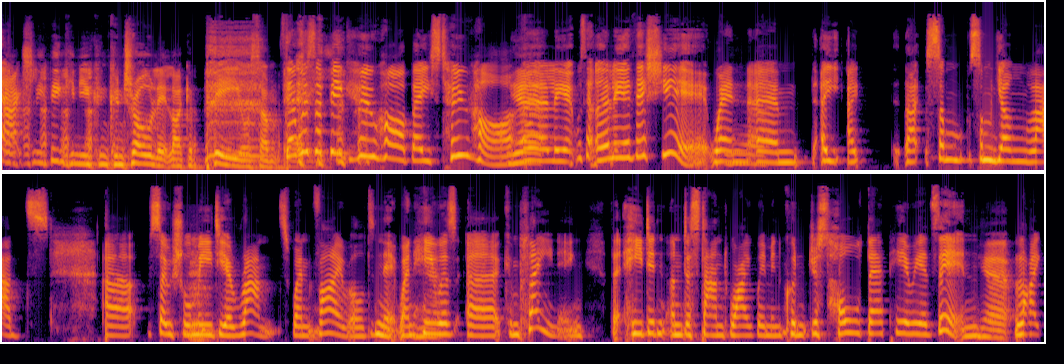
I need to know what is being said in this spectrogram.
actually thinking you can control it like a pee or something. There was a big hoo ha based hoo ha Yeah. earlier. Was it earlier this year when Yeah. um, I, I, like some some young lads uh, social media rant went viral, didn't it? When he Yeah. was uh, complaining that he didn't understand why women couldn't just hold their periods in, Yeah. like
